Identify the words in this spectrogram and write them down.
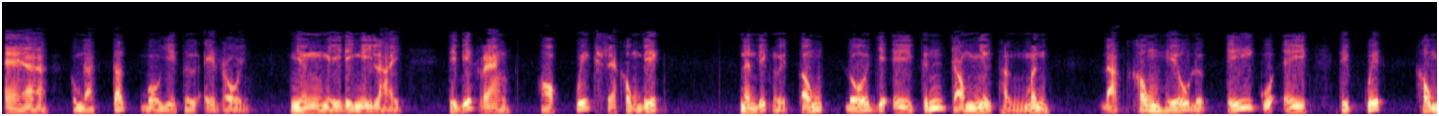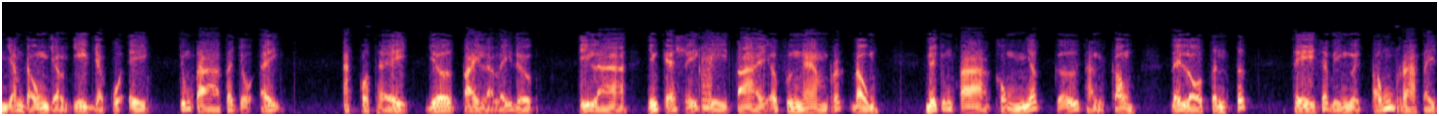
E cũng đã cất bộ di thư ấy rồi, nhưng nghĩ đi nghĩ lại, thì biết rằng họ quyết sẽ không biết. Nên biết người Tống đối với y kính trọng như thần minh, đã không hiểu được ý của y thì quyết không dám động vào di vật của y. Chúng ta tới chỗ ấy, ắt có thể giơ tay là lấy được. Chỉ là những kẻ sĩ kỳ tài ở phương Nam rất đông. Nếu chúng ta không nhất cử thành công để lộ tin tức thì sẽ bị người Tống ra tay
